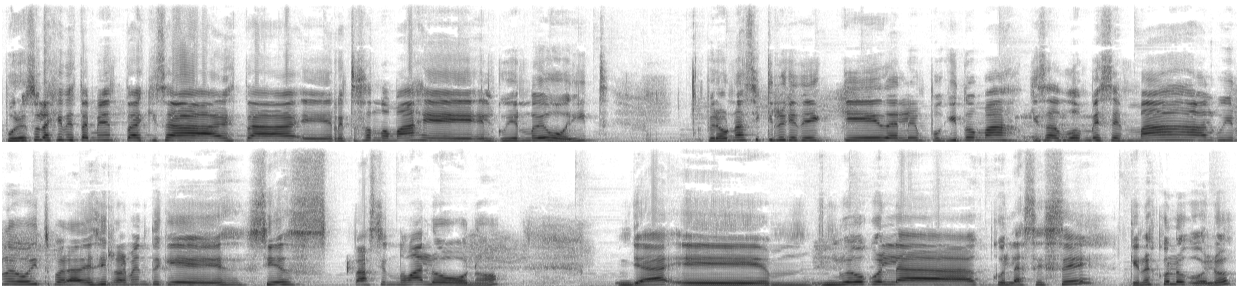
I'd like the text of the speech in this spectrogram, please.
por eso la gente también está quizá está eh, rechazando más eh, el gobierno de Boric. Pero aún así creo que hay que darle un poquito más, quizás dos meses más al gobierno de Boric para decir realmente que si es- está haciendo malo o no. Ya, eh, luego con la, con la CC, que no es Colo Colo,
